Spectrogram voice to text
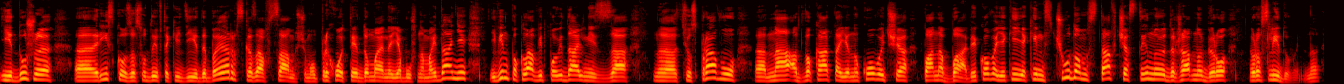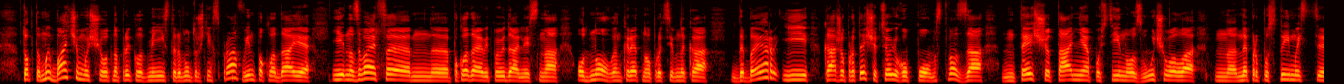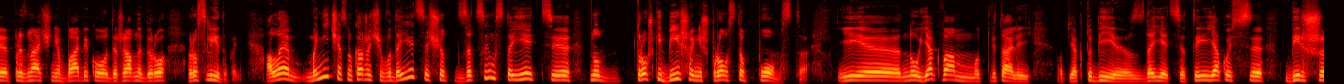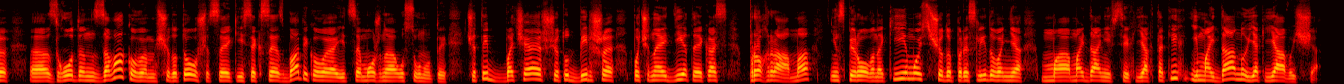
і дуже е, різко засудив такі дії ДБР. Сказав сам, що мов приходьте до мене, я був на майдані, і він поклав відповідальність за е, цю справу е, на адвоката Януковича пана Бабікова, який якимсь чудом став частиною державного бюро розслідувань. Тобто, ми бачимо, що, от, наприклад, міністр внутрішніх справ він покладає і називає це м, е, покладає відповідальність на одного конкретного працівника ДБР і каже про те, що це його помства за те, що Таня постійно озвучувала неприпустимість е, призначення Бабікова Державне бюро розслідувань. Але мені, чесно кажучи, видається, що за цим стоїть е, ну. Трошки більше ніж просто помста, і е, ну як вам, от Віталій, от як тобі е, здається, ти якось е, більш е, згоден з Аваковим щодо того, що це якийсь ексцес Бабікова і це можна усунути? Чи ти бачаєш, що тут більше починає діяти якась програма, інспірована кимось щодо переслідування майданівців як таких і майдану як явища?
